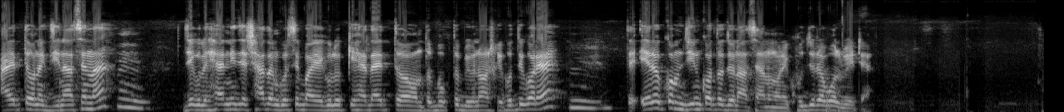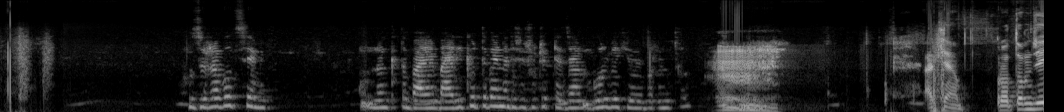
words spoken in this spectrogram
আয়ত্তে অনেক জিন আছে না? যেগুলো হ্যাঁ নিজে সাধন করছে বা এগুলো কি হ্যাঁ দায়িত্ব অন্তর্ভুক্ত বিভিন্ন মানুষকে ক্ষতি করে? তো এরকম জিন কতজন আছে আনুমানিক? হুজুরা বলবে এটা। হুজুরা বলছে আমি ওনাকে তো বাইরে বাইরে করতে পারি না দেশে সঠিকটা বলবে কীভাবে বলেন তো? আচ্ছা প্রথম যে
